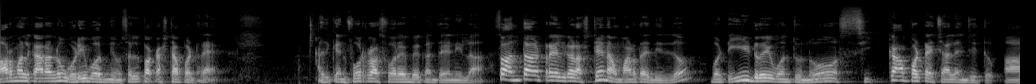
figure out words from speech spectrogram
ನಾರ್ಮಲ್ ಕಾರಲ್ಲೂ ಹೊಡಿಬೋದು ನೀವು. ಸ್ವಲ್ಪ ಕಷ್ಟಪಟ್ಟರೆ ಅದಕ್ಕೇನು ಫೋರ್ ಕ್ರಾಸ್ ಫೋರ್ ಬೇಕಂತ ಏನಿಲ್ಲ. ಸೊ ಅಂಥ ಟ್ರೈಲ್ಗಳು ಅಷ್ಟೇ ನಾವು ಮಾಡ್ತಾ ಇದ್ದಿದ್ದು. ಬಟ್ ಈ ಡ್ರೈವ್ ಅಂತೂ ಸಿಕ್ಕಾಪಟ್ಟೆ ಚಾಲೆಂಜ್ ಇತ್ತು. ಆ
